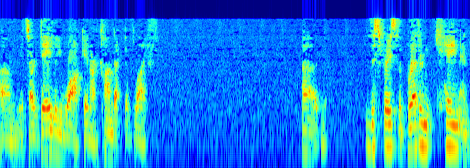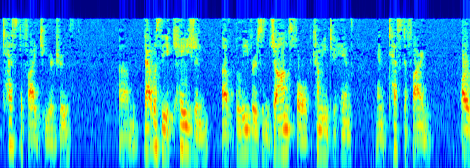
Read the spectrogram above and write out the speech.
Um, it's our daily walk in our conduct of life. Uh, this phrase, the brethren came and testified to your truth. Um, that was the occasion of believers in John's fold coming to him and testifying, or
